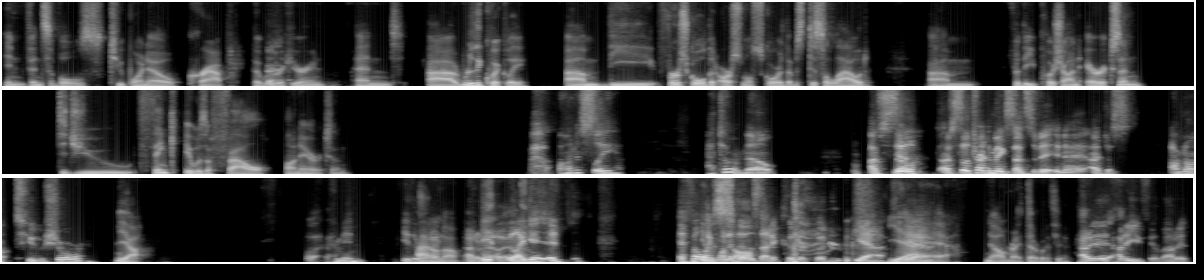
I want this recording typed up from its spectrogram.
Invincibles 2.0 crap that we were hearing. And uh, really quickly, um, the first goal that Arsenal scored that was disallowed um, for the push on Eriksen. Did you think it was a foul on Eriksen? Honestly, I don't know. I've still I've still tried to make sense of it, and I, I just I'm not too sure. Yeah, Well, I mean, either I don't know. I don't It- know. Like it, it, it felt It like one of those that it could or couldn't. Yeah, yeah, yeah, yeah. No, I'm right there with you. How do how do you feel about it?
